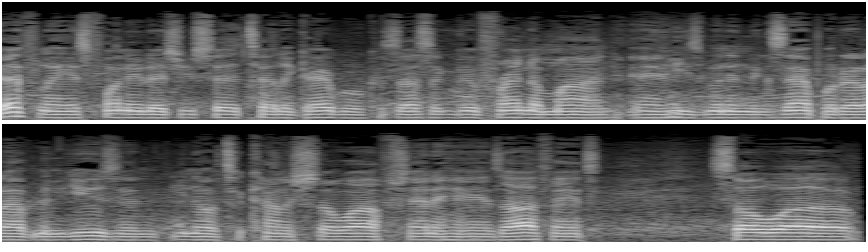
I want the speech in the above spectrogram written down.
Definitely. It's funny that you said Taylor Gabriel because that's a good friend of mine, and he's been an example that I've been using, you know, to kind of show off Shanahan's offense. So, uh,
